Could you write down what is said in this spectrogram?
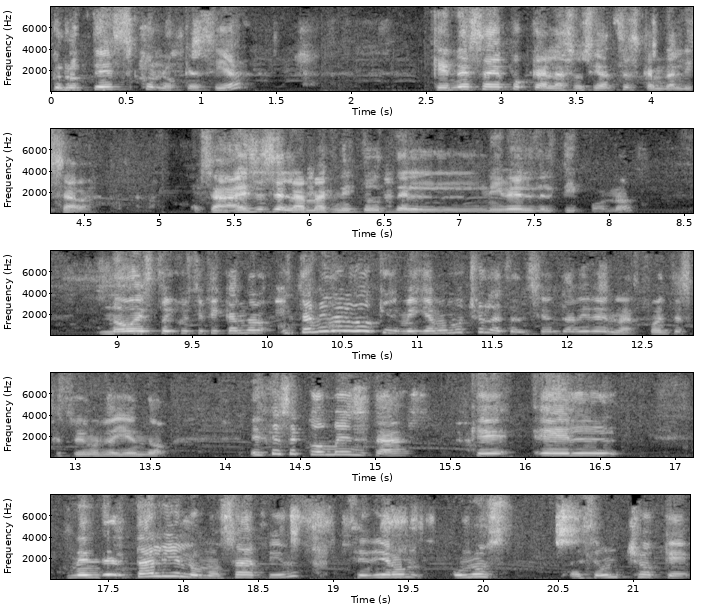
grotesco lo que hacía que en esa época la sociedad se escandalizaba. O sea, esa es la magnitud del nivel del tipo, ¿no? No estoy justificándolo. Y también algo que me llamó mucho la atención, David, en las fuentes que estuvimos leyendo, es que se comenta que el Neandertal y el Homo sapiens se dieron unos, un choque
